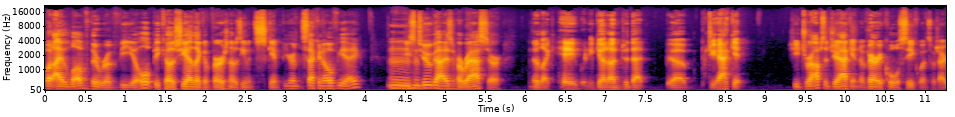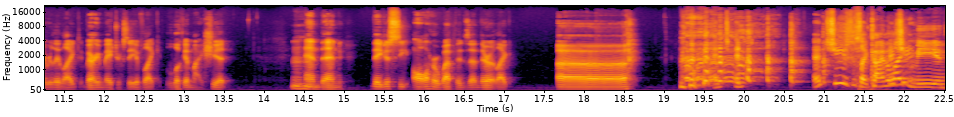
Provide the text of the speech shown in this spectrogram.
But I love the reveal because she had like a version that was even skimpier in the second OVA. These Mhm. two guys harass her, and they're like, "Hey, what do you got under that uh, jacket?" She drops a jacket in a very cool sequence, which I really liked, very Matrixy of like, "Look at my shit," Mhm. and then they just see all her weapons, and they're like, "Uh," and, and, and she's just like, kind of like she- me and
